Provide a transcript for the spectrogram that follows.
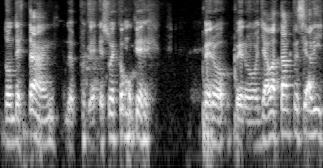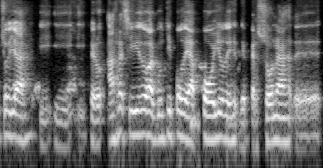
dónde están, porque eso es como que, pero, pero ya bastante se ha dicho ya, y, pero ¿has recibido algún tipo de apoyo de, personas, de,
